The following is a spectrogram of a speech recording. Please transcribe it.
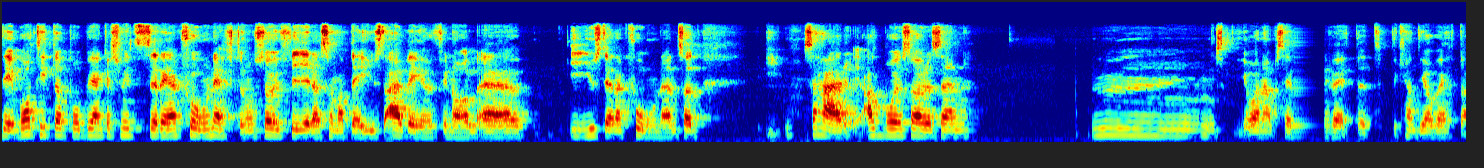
det är bara att titta på Bianca Schmidts reaktion efter. Hon står ju fira som att det just är VM-final eh, i just den aktionen. Så att, så här, att Boje Sörensen... Mm, jag på medvetet. Det kan inte jag veta.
